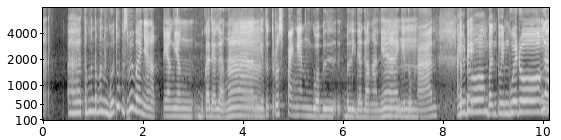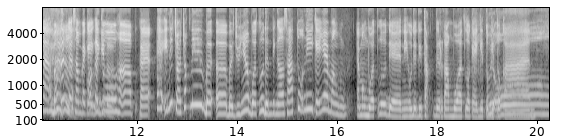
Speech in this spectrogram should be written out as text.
eh, teman-teman gue tuh sebenarnya banyak yang yang buka dagangan gitu terus pengen gue beli, beli dagangannya gitu kan ayo tapi dong bantuin gue dong Enggak, bahkan nggak sampai Oh, kayak nggak gitu. Ha, kayak eh ini cocok nih ba- eh, bajunya buat lu dan tinggal satu nih. Kayaknya emang emang buat lu deh nih udah ditakdirkan buat lu kayak gitu-gitu Oh, kan. oh.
